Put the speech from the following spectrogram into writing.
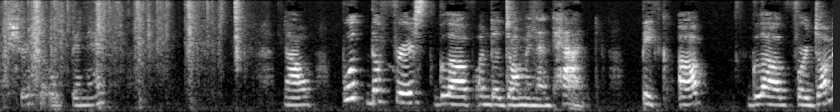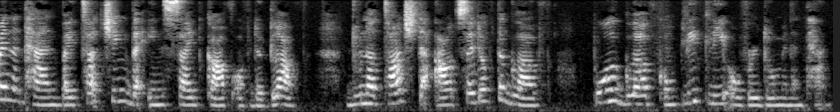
Make sure to open it. Now, put the first glove on the dominant hand. Pick up glove for dominant hand by touching the inside cuff of the glove. Do not touch the outside of the glove. Pull glove completely over dominant hand.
